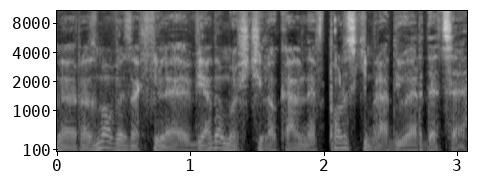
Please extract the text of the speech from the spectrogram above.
rozmowę. Za chwilę wiadomości lokalne w Polskim Radiu RDC.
